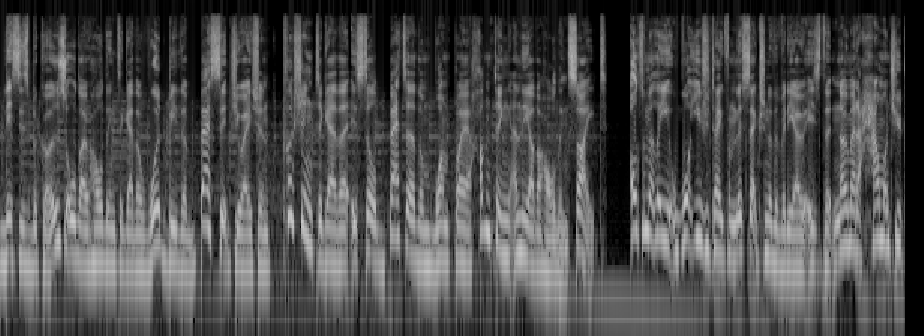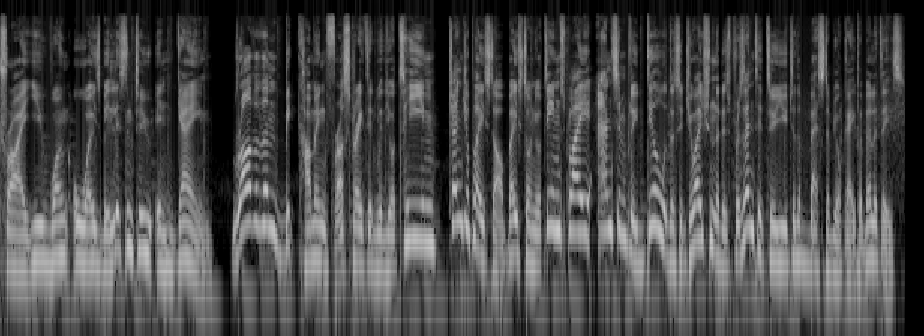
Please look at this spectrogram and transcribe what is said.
This is because, although holding together would be the best situation, pushing together is still better than one player hunting and the other holding site. Ultimately, what you should take from this section of the video is that no matter how much you try, you won't always be listened to in-game. Rather than becoming frustrated with your team, change your playstyle based on your team's play and simply deal with the situation that is presented to you to the best of your capabilities.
